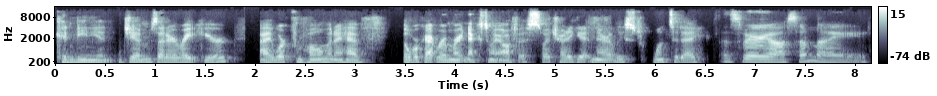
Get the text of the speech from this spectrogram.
convenient gyms that are right here. I work from home, and I have a workout room right next to my office, so I try to get in there at least once a day. That's very awesome. I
